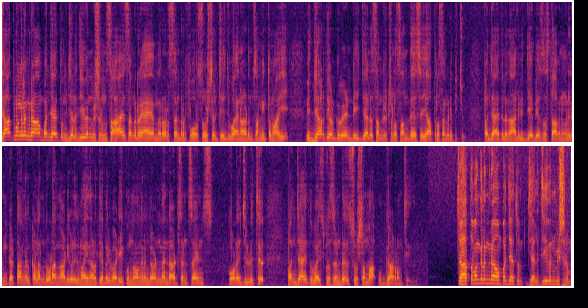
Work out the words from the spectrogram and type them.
ചാത്തമംഗലം ഗ്രാമപഞ്ചായത്തും ജലജീവൻ മിഷനും സഹായ സംഘടനയായ mirror centre for social change വയനാടും സംയുക്തമായി വിദ്യാർത്ഥികൾക്ക് വേണ്ടി ജലസംരക്ഷണ സന്ദേശ യാത്ര സംഘടിപ്പിച്ചു. പഞ്ചായത്തിലെ നാല് വിദ്യാഭ്യാസ സ്ഥാപനങ്ങളിലും കെട്ടാങ്ങൽ കളന്തോട് അങ്ങാടികളിലുമായി നടത്തിയ പരിപാടി Kunnamangalam government arts and science കോളേജിൽ വെച്ച് പഞ്ചായത്ത് വൈസ് പ്രസിഡന്റ് സുഷമ ഉദ്ഘാടനം ചെയ്തു. ചാത്തമംഗലം ഗ്രാമപഞ്ചായത്തും ജലജീവൻ മിഷനും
